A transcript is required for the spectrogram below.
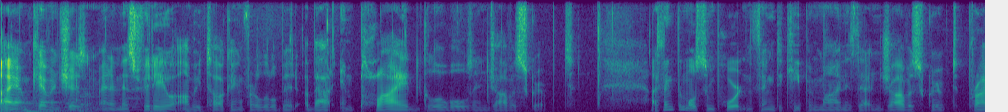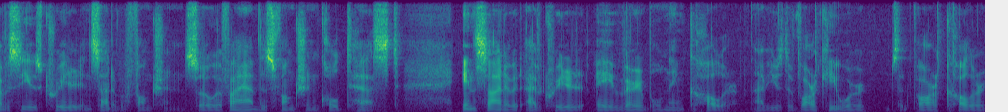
Hi, I'm Kevin Chisholm, and in this video I'll be talking for a little bit about implied globals in JavaScript. I think the most important thing to keep in mind is that in JavaScript, privacy is created inside of a function. So if I have this function called test, inside of it I've created a variable named color. I've used the var keyword, said var color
